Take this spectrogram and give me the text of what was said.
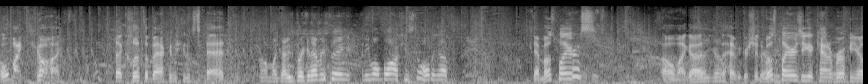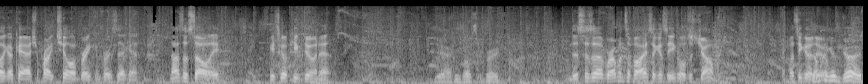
Oh my god! That clipped the back of Eagle's head. Oh my god, he's breaking everything, and he won't block. He's still holding up. Yeah, most players. Oh my god, go. the heavy crescendo. Most players, you get counter broken, you're like, okay, I should probably chill on breaking for a second. Not so Stolly. He's gonna keep doing it. Yeah, he loves to break. This is a Romans of Ice against Eagle. Just jump. What's he gonna Jumping do? is good.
